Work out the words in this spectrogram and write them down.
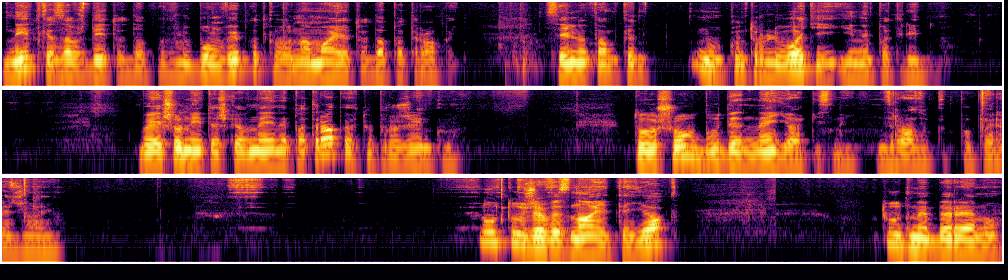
нитка завжди туди, в будь-якому випадку, вона має туди потрапити. Сильно там ну, контролювати її і не потрібно. Бо якщо ниточка в неї не потрапить в ту пружинку, то шов буде неякісний. Зразу попереджаю. Ну, тут вже ви знаєте як. Тут ми беремо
